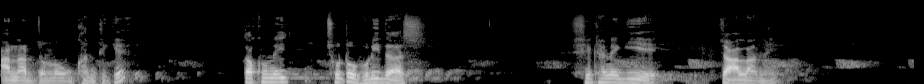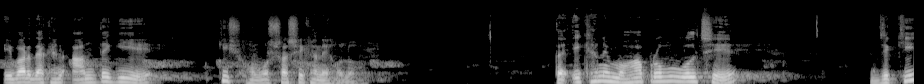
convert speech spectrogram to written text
আনার জন্য ওখান থেকে। তখন এই ছোট হরিদাস সেখানে গিয়ে চাল আনে। এবার দেখেন আনতে গিয়ে কি সমস্যা সেখানে হলো। তা এখানে মহাপ্রভু বলছে যে কি?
